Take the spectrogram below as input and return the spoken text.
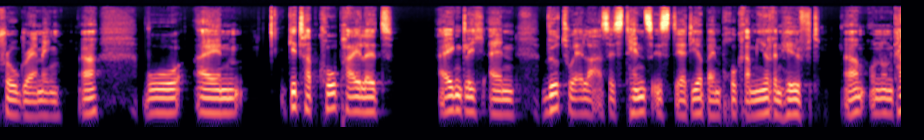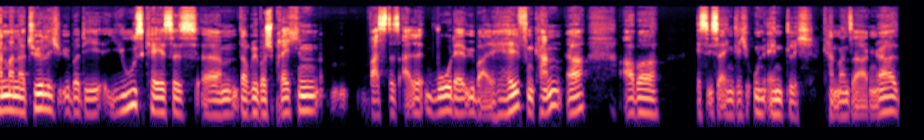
Programming, ja, wo ein GitHub Copilot eigentlich ein virtueller Assistenz ist, der dir beim Programmieren hilft. Ja, und nun kann man natürlich über die Use Cases ähm, darüber sprechen, was das all, wo der überall helfen kann. Ja, aber es ist eigentlich unendlich, kann man sagen. Ja,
